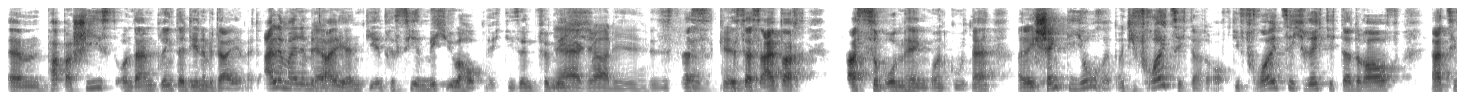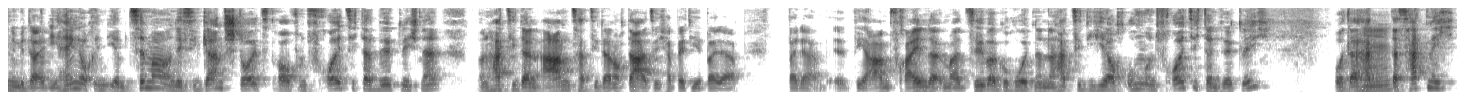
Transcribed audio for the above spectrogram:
ähm, Papa schießt und dann bringt er dir eine Medaille mit. Alle meine Medaillen, die interessieren mich überhaupt nicht. Die sind für mich. Ja, klar, die. Ist das, das ist das einfach was zum Umhängen und gut. Ne? Also ich schenke die Jorit und die freut sich darauf. Die freut sich richtig darauf. Da hat sie eine Medaille. Die hängt auch in ihrem Zimmer und ist sie ganz stolz drauf und freut sich da wirklich. Ne? Und hat sie dann abends, hat sie dann auch da, also ich habe ja hier bei der bei der äh, WA im Freien da immer Silber geholt und dann hat sie die hier auch um und freut sich dann wirklich. Und da hat, mhm. das hat mich,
